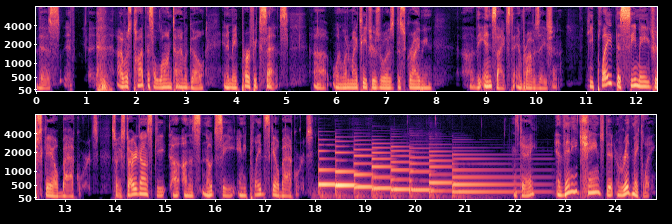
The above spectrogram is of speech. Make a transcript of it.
this, if, I was taught this a long time ago, and it made perfect sense uh, when one of my teachers was describing uh, the insights to improvisation he played the C major scale backwards. So he started on ski, uh, on the note C and he played the scale backwards. Okay? And then he changed it rhythmically.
